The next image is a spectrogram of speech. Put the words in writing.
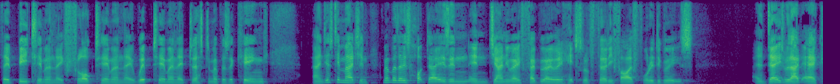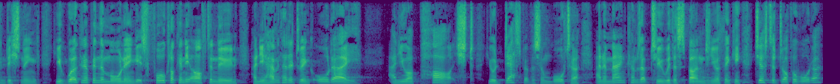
they beat him and they flogged him and they whipped him and they dressed him up as a king. And just imagine, remember those hot days in, in January, February, where it hit sort of 35, 40 degrees? And days without air conditioning, you've woken up in the morning, it's four o'clock in the afternoon, and you haven't had a drink all day, and you are parched, you're desperate for some water, and a man comes up to you with a sponge, and you're thinking, just a drop of water?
